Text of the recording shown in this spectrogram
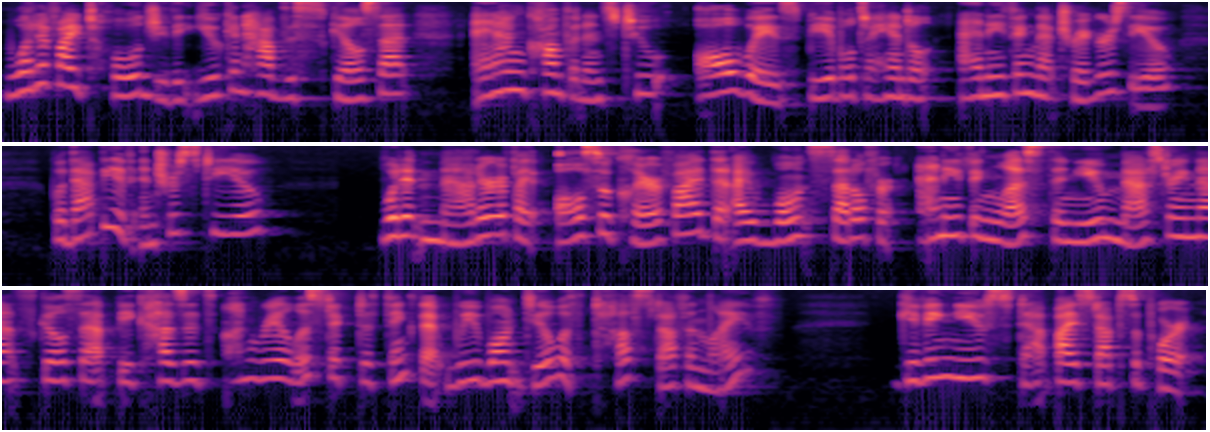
What if I told you that you can have the skill set and confidence to always be able to handle anything that triggers you? Would that be of interest to you? Would it matter if I also clarified that I won't settle for anything less than you mastering that skill set because it's unrealistic to think that we won't deal with tough stuff in life? Giving you step by step support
